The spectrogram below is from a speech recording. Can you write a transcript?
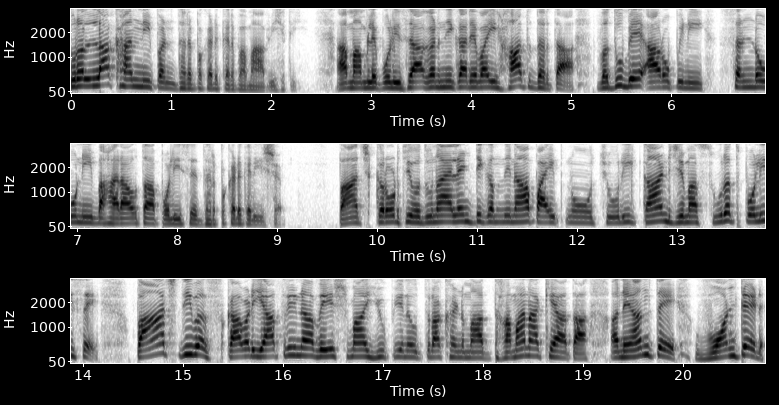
નુરલ્લા ખાનની પણ ધરપકડ કરવામાં આવી હતી. આ મામલે પોલીસે આગળની કાર્યવાહી હાથ ધરતા વધુ બે આરોપીની સંડોવની બહાર આવતા પોલીસે ધરપકડ કરી છે. પાંચ કરોડથી વધુના એલએનટી કંપનીના પાઇપનો ચોરી કાંડ, જેમાં સુરત પોલીસે પાંચ દિવસ કાવડ યાત્રીના વેશમાં યુપી અને ઉત્તરાખંડમાં ધામા નાખ્યા હતા અને અંતે વોન્ટેડ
